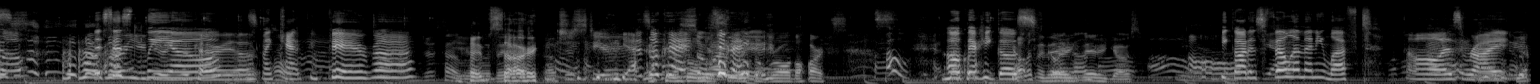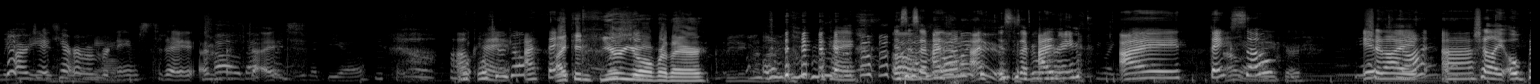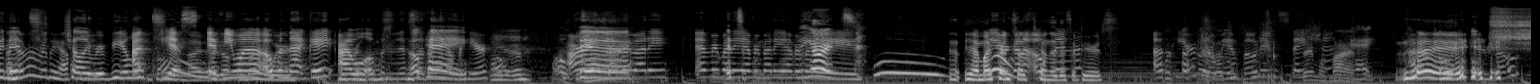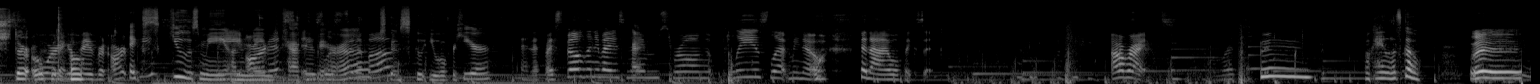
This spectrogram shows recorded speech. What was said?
How, This how are is Leo. doing, This is my Oh. capybara. Hello I'm there. sorry. Oh, Just here. Yeah. It's okay. So It's okay. Over the hearts. Oh, Oh, there he Oh, goes. and there, there he goes. Oh. He got his oh, fill and then he left. Oh, it's right. RJ, I can't remember names today. I'm Oh, I've that's died. my Diva Dio. He's What- what's your Okay, job? I think I can hear you over there. Okay. Is Oh, this everyone? I- Is this everyone, I- Rayne? I think so. If Should I- not, uh, Shall I open it? never really Shall I be- reveal I- it? yes. I- I if you want to open that gate, I will open is. this other one Okay. over here. Yeah. Oh, All right, The- everybody, everybody, It's everybody, The arts. Woo! Yeah, my We are princess kind of open- disappears. Up here, there will be a voting station. Okay. Hey. You Shh, they're for opening. your favorite art piece. Excuse me, The unnamed artist is capybara. listed I'm just gonna scoot you over here. And if I spelled anybody's names wrong, please let me know, and I will fix it. All right. Let's Hey. Okay, let's go. Wait.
